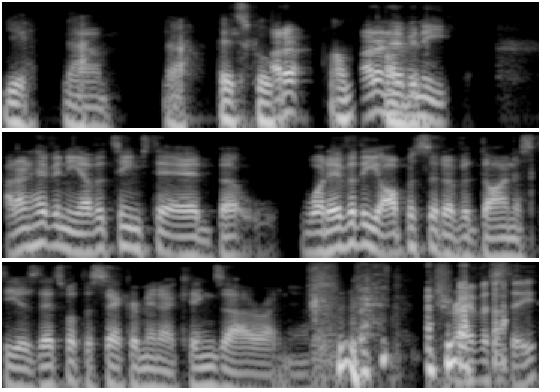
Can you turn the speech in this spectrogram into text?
Yeah, nah, Um, nah, that's cool. I don't. I'm- I don't I'm have happy. any. I don't have any other teams to add, but whatever the opposite of a dynasty is, that's what the Sacramento Kings are right now. Travesty.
